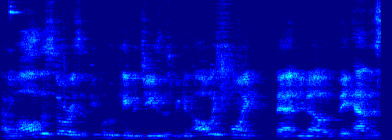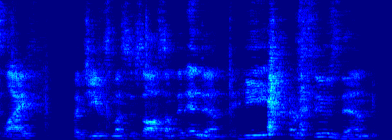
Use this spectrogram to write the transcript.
Out of all the stories of people who came to Jesus, we can always point that, you know, they had this life, but Jesus must have saw something in them, and He pursues them,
